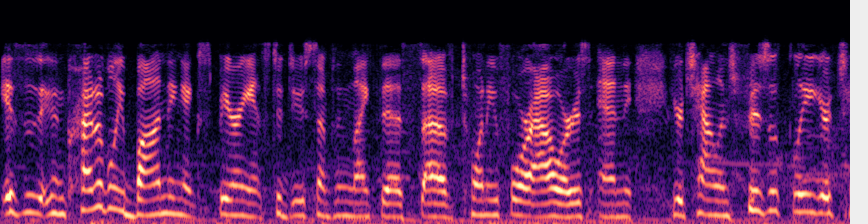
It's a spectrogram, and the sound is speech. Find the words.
It's an incredibly bonding experience to do something like this of 24 hours, and you're challenged physically, you're ch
